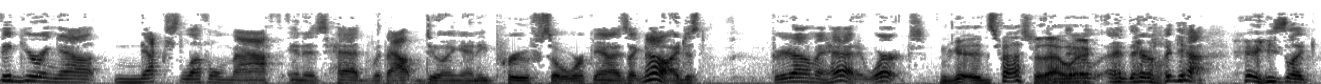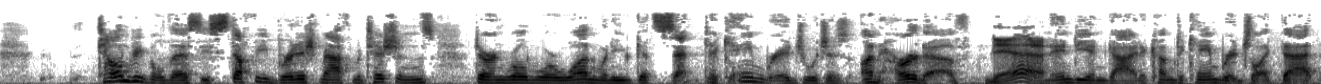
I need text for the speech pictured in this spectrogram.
figuring out next level math in his head without doing any proofs or working out. He's like, no, I just figured it out in my head. It works. It's faster that And way. and they're like, yeah. He's like telling people this. These stuffy British mathematicians during World War One, when he gets sent to Cambridge, which is unheard of. Yeah. an Indian guy to come to Cambridge like that,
